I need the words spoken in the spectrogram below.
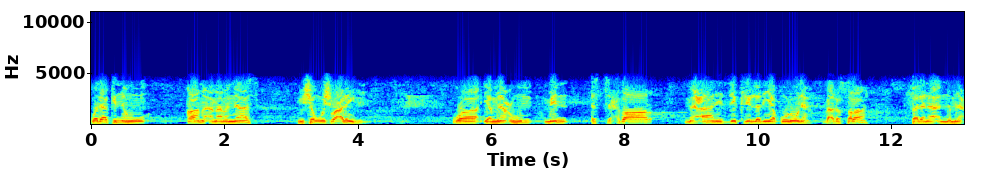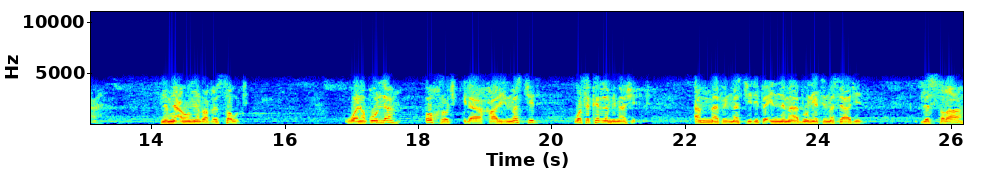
ولكنه قام أمام الناس يشوش عليهم ويمنعهم من استحضار معاني الذكر الذي يقولونه بعد الصلاة فلنا أن نمنعه. نمنعه من رفع الصوت. ونقول له اخرج إلى خارج المسجد وتكلم بما شئت. أما في المسجد فإنما بنيت المساجد للصلاة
